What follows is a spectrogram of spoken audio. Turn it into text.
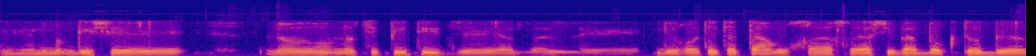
אני מרגיש שלא לא ציפיתי את זה, אבל אה, לראות את התערוכה אחרי השבעה באוקטובר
